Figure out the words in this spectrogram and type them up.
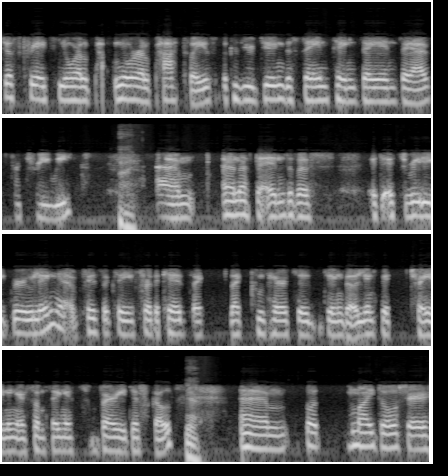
just creates neural neural pathways because you're doing the same thing day in day out for three weeks. Um, and at the end of it, it it's really grueling physically for the kids. Like like compared to doing the Olympic training or something, it's very difficult. Yeah. Um, but my daughter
